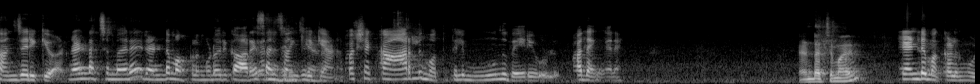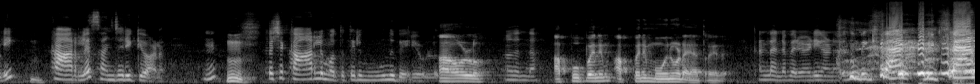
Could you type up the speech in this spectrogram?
സഞ്ചരിക്കുവാണ്. രണ്ടച്ഛന്മാരെ രണ്ട് മക്കളും കൂടെ ഒരു കാറിൽ സഞ്ചരിക്കുകയാണ്. പക്ഷെ കാറിൽ മൊത്തത്തിൽ മൂന്ന് പേരേ ഉള്ളൂ. അതെങ്ങനെ? രണ്ടച്ഛന്മാരും? രണ്ട് മക്കളും കൂടി കാറിൽ. ഉം. പക്ഷെ കാറിൽ മൊത്തത്തിൽ മൂന്ന് പേരേ ഉള്ളൂ. ആ ഉള്ളു. അതെന്താ? അപ്പൂപ്പനും അപ്പനും മോനും കൂടെ യാത്ര ചെയ്ത് കണ്ട എന്റെ പരിപാടി കാണുന്നത് big fan big fan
